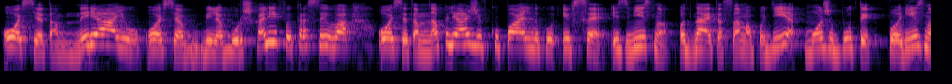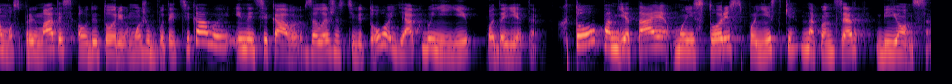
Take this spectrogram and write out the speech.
ось я там ниряю, ось я біля бурж-халіфи красива, ось я там на пляжі в купальнику і все. І звісно, одна і та сама подія може бути по-різному сприйматись аудиторією, може бути цікавою і нецікавою, в залежності від того, як ви її подаєте. Хто пам'ятає мої сторіс з поїздки на концерт Бійонсе?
